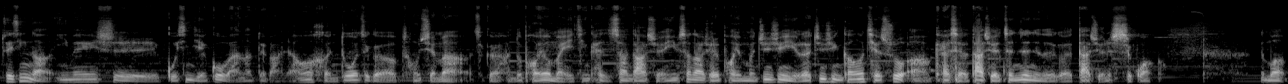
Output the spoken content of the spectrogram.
最近呢，因为是国庆节过完了，对吧？然后很多这个同学们，啊，这个很多朋友们已经开始上大学，因为上大学的朋友们军训有的军训刚刚结束啊，开始了大学真正的这个大学的时光。那么。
